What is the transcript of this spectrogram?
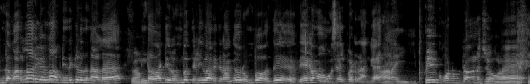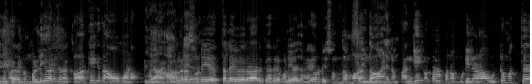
இந்த வரலாறுகள்லாம் அப்படி இருக்கிறதுனால இந்த வாட்டி ரொம்ப தெளிவா இருக்கிறாங்க. ரொம்ப வந்து வேகமாவும் செயல்படுறாங்க. ஆனா இப்பயும் கோட்டை விட்டாங்கன்னு வச்சுக்கோங்களேன். அது வந்து மல்லிகார்ஜுன கார்கேக்கு தான் அவமானம். ஏன்னா காங்கிரஸ் உடைய தலைவரா இருக்காரு மல்லிகார்ஜுன அவருடைய சொந்த மாநிலம். அங்கேயே கண்ட்ரோல் பண்ண முடியலன்னா ஒட்டுமொத்த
